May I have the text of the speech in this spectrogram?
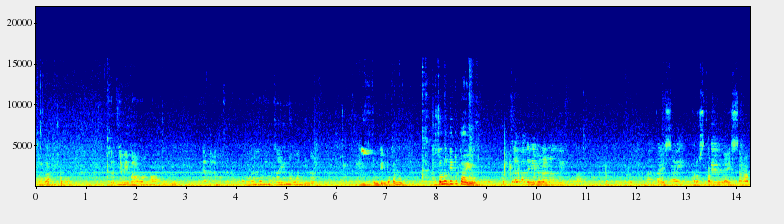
Sarap. Sarap niya may bawang. Mhm. Kaya alam mo, sarap. Sa'yo na one, di na. Hmm, Tumtinto ka nun. Kasunod dito tayo. Sir, padali ko lang ng uwi. Guys, guys. Sarap.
